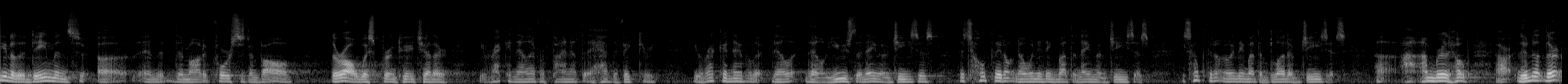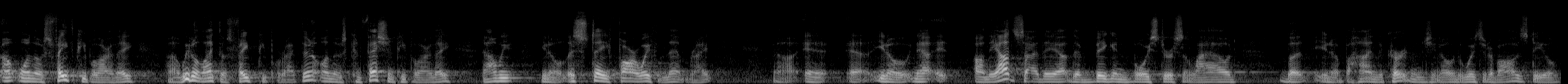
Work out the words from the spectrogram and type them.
you know, the demons uh, and the demonic forces involved, they're all whispering to each other, you reckon they'll ever find out they have the victory? You reckon they'll, they'll, they'll use the name of Jesus? Let's hope they don't know anything about the name of Jesus. Let's hope they don't know anything about the blood of Jesus. Uh, I, am really hope uh, they're not, they're not one of those faith people, are they? Uh, we don't like those faith people, right? They're not one of those confession people, are they? Now we, you know, let's stay far away from them, right? Uh, and, uh, you know, now it, on the outside they are, they're big and boisterous and loud, but you know, behind the curtains, you know, the Wizard of Oz deal,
